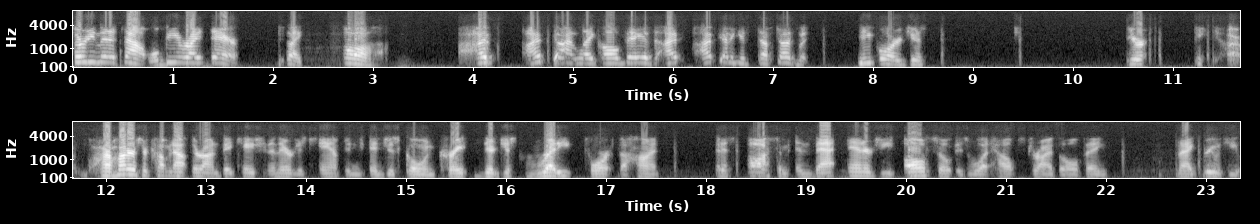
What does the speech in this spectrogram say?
30 minutes out. We'll be right there. It's like, oh, I've I've got like all day. I've I've got to get stuff done, but people are just you're our hunters are coming out there on vacation and they're just amped and, and just going crazy. They're just ready for the hunt, and it's awesome. And that energy also is what helps drive the whole thing. And I agree with you.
